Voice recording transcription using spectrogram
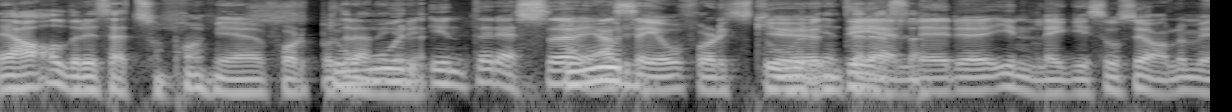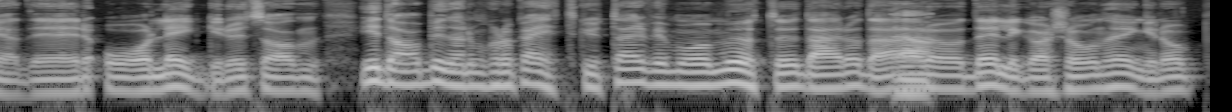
jeg har aldri sett så mange folk på Stor treningene. interesse. Stor- jeg ser jo folk eh, interesse. deler eh, innlegg i sosiale medier og legger ut sånn 'I dag begynner de klokka ett, gutter. Vi må møte der og der.' Ja. Og delegasjonen henger opp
